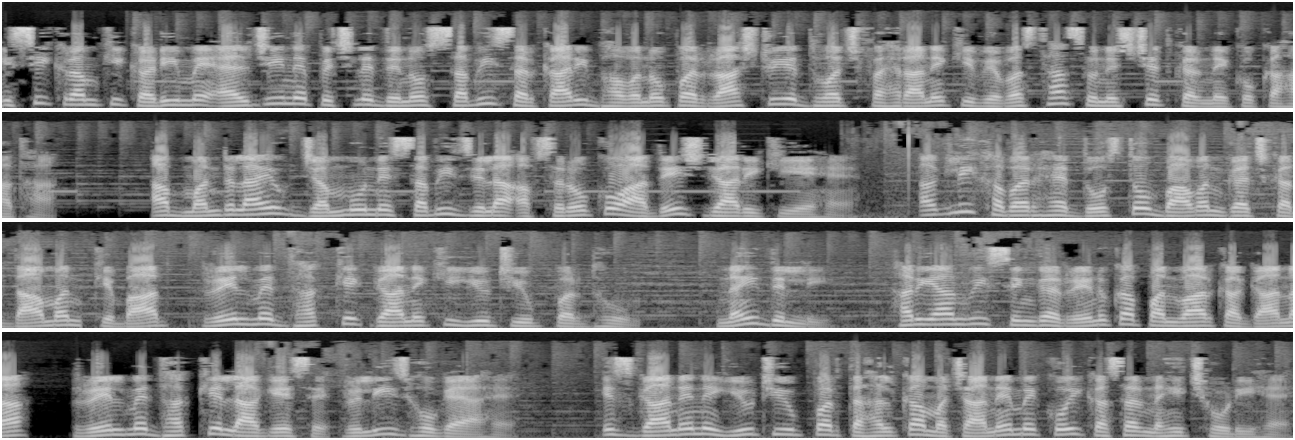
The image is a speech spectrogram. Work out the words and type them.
इसी क्रम की कड़ी में एलजी ने पिछले दिनों सभी सरकारी भवनों पर राष्ट्रीय ध्वज फहराने की व्यवस्था सुनिश्चित करने को कहा था। अब मंडलायुक्त जम्मू ने सभी जिला अफसरों को आदेश जारी किए हैं। अगली खबर है दोस्तों, बावन गज का दामन के बाद रेल में धक्के गाने की यूट्यूब पर धूम। नई दिल्ली, हरियाणवी सिंगर रेणुका पनवार का गाना रेल में धक्के लागे से रिलीज़ हो गया है। इस गाने ने यूट्यूब पर तहलका मचाने में कोई कसर नहीं छोड़ी है।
